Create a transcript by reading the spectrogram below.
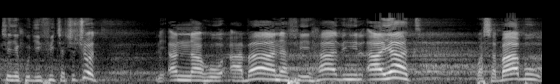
chenye kujificha chochote. Li'annahu abana fi hadhihi al-ayat kwa sababu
